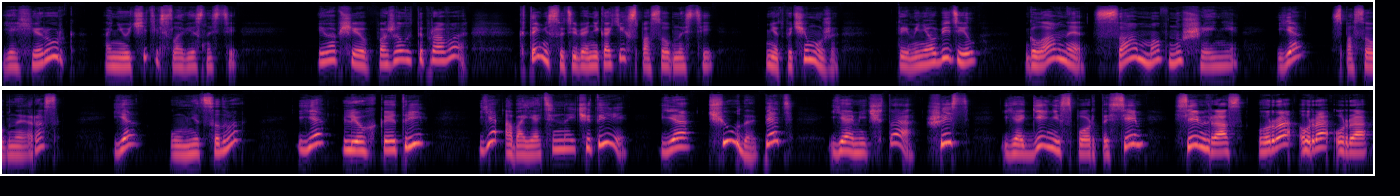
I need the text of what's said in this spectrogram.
я хирург, а не учитель словесности. И вообще, пожалуй, ты права. К теннису у тебя никаких способностей. Нет, почему же? Ты меня убедил. Главное — самовнушение. Я способная — раз. Я умница — два. Я легкая — три. Я обаятельная — четыре. Я чудо — пять. Я мечта — шесть. Я гений спорта — семь. Семь раз. Ура, ура, ура.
